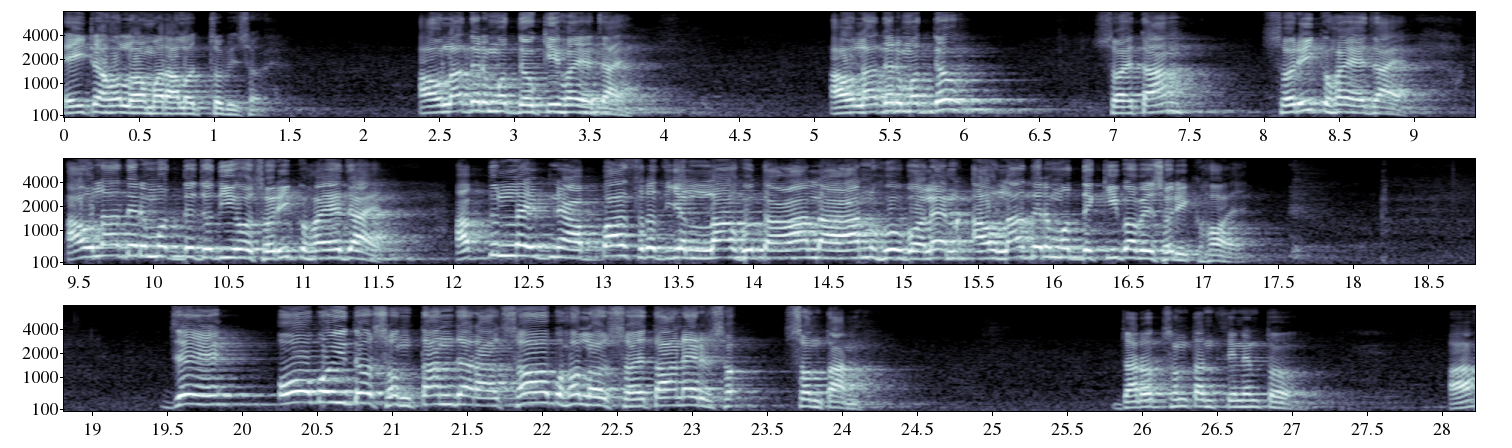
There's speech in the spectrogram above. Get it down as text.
এইটা হলো আমার আলোচ্য বিষয়। আওলাদের মধ্যেও কি হয়ে যায়? আওলাদের মধ্যেও শয়তান শরিক হয়ে যায়। আওলাদের মধ্যে যদিও শরিক হয়ে যায়, আবদুল্লাহ ইবনে আব্বাস রাজিয়াল্লাহ আনহু বলেন, আওলাদের মধ্যে কীভাবে শরিক হয়? যে অবৈধ সন্তান যারা, সব হলো শয়তানের সন্তান। জারদ সন্তান চিনেন তো? আ?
